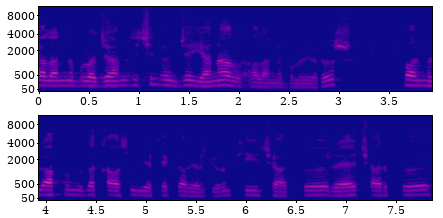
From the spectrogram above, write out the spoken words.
alanını bulacağımız için önce yanal alanı buluyoruz. Formül aklımızda kalsın diye tekrar yazıyorum. Pi çarpı R çarpı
